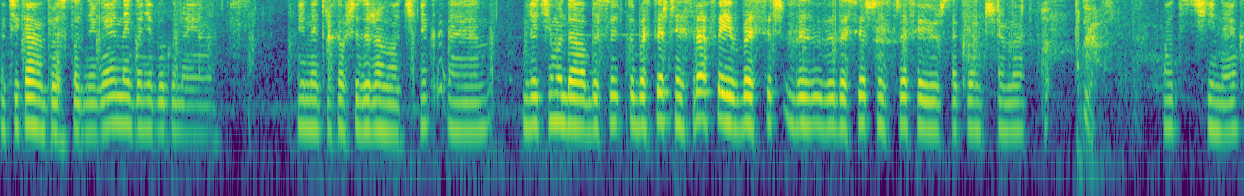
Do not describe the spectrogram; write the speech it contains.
Uciekamy prosto od niego, jednego nie pokonujemy. Jednak trochę przedłużamy odcinek. Lecimy do, bezpie do bezpiecznej strefy i w, bezpiecz w bezpiecznej strefie już zakończymy odcinek.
